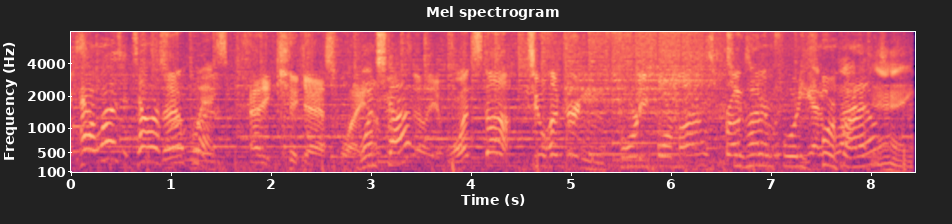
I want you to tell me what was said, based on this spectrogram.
How was it? Tell us That real quick. was a kick-ass flight. One I'm stop? tell you. One stop. 244 miles. approximately. 244 miles. Dang,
